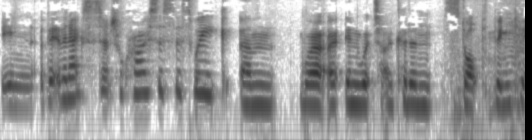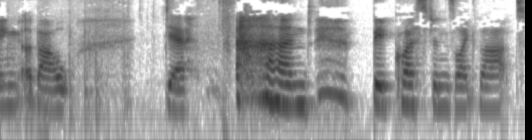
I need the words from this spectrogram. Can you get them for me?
in a bit of an existential crisis this week, um, where in which I couldn't stop thinking about death and big questions like that.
